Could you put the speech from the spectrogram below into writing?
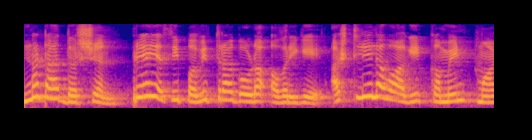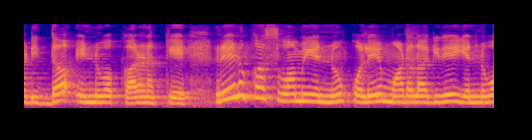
ನಟ ದರ್ಶನ್ ಪ್ರೇಯಸಿ ಪವಿತ್ರ ಗೌಡ ಅವರಿಗೆ ಅಶ್ಲೀಲವಾಗಿ ಕಮೆಂಟ್ ಮಾಡಿದ್ದ ಎನ್ನುವ ಕಾರಣಕ್ಕೆ ರೇಣುಕಾ ಸ್ವಾಮಿಯನ್ನು ಕೊಲೆ ಮಾಡಲಾಗಿದೆ ಎನ್ನುವ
